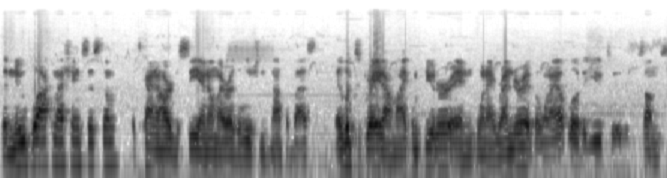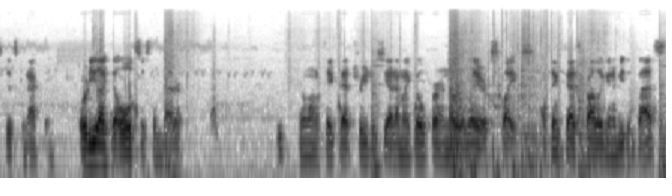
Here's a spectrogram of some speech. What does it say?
the new block meshing system? It's kind of hard to see. I know my resolution's not the best. It looks great on my computer and when I render it, but when I upload to YouTube, something's disconnecting. Or do you like the old system better? Oops, don't want to take that tree just yet. I might go for another layer of spikes. I think that's probably going to be the best.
